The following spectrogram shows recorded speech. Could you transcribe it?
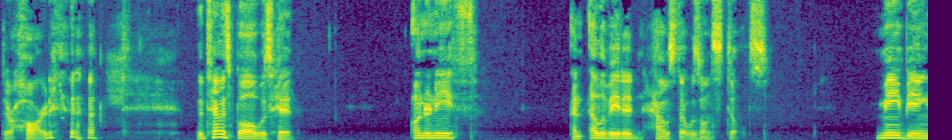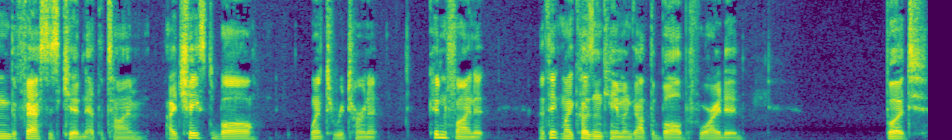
they're hard. the tennis ball was hit underneath an elevated house that was on stilts. Me being the fastest kid at the time, I chased the ball, went to return it, couldn't find it. I think my cousin came and got the ball before I did. But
